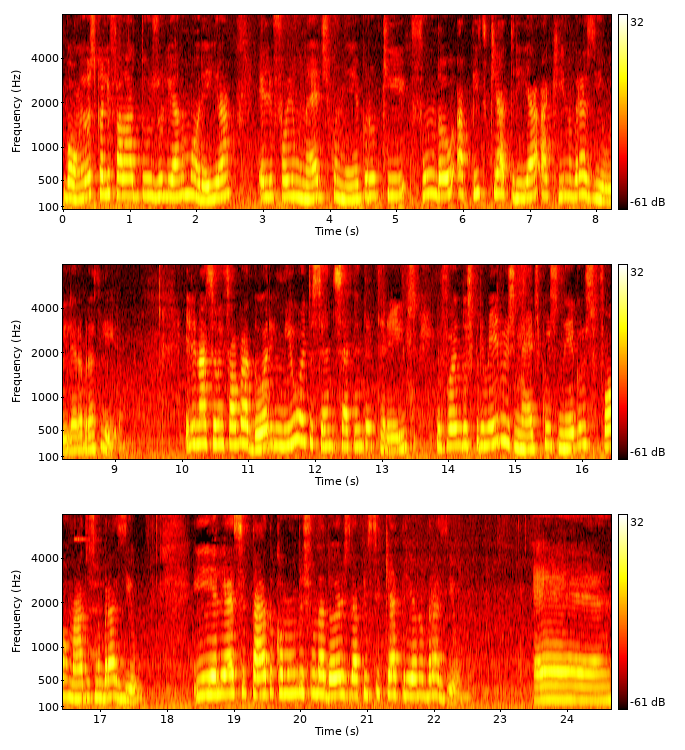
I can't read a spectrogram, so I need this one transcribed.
Bom, eu escolhi falar do Juliano Moreira. Ele foi um médico negro que fundou a psiquiatria aqui no Brasil. Ele era brasileiro. Ele nasceu em Salvador em 1873 e foi um dos primeiros médicos negros formados no Brasil. E ele é citado como um dos fundadores da psiquiatria no Brasil. É...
